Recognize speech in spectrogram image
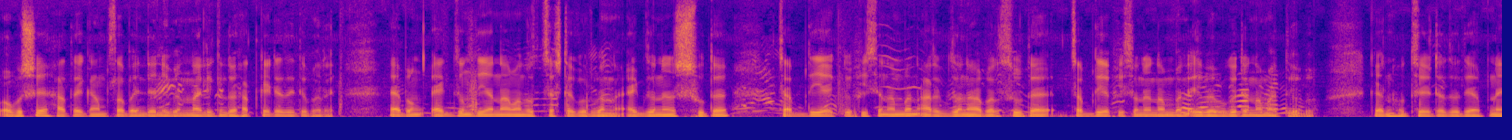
অবশ্যই হাতে গামছা বাইন্ডে নেবেন নাহলে কিন্তু হাত কেটে যেতে পারে। এবং একজন দিয়ে নামানোর চেষ্টা করবেন না। একজনের সুতা চাপ দিয়ে একটু পিছে নামবেন, আরেকজনে আবার সুতা চাপ দিয়ে পিছনে নামবেন। এইভাবে গুইটা নামাইতে হবে কারণ হচ্ছে এটা যদি আপনি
